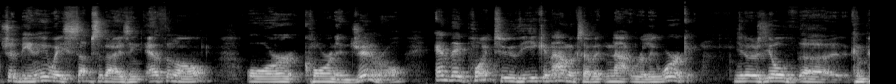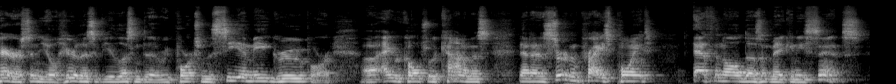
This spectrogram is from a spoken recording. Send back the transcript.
should be in any way subsidizing ethanol or corn in general, and they point to the economics of it not really working. You know, there's the old uh, comparison. You'll hear this if you listen to reports from the CME Group or uh, agricultural economists that at a certain price point, ethanol doesn't make any sense.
